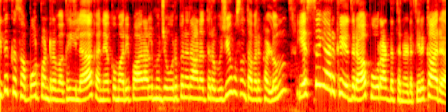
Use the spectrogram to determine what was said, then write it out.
இதுக்கு சப்போர்ட் பண்ற வகையில கன்னியாகுமரி பாராளுமன்ற உறுப்பினரான திரு. விஜயவசந்த் அவர்களும் எஸ்ஐஆருக்கு எதிராக போராட்டத்தை நடத்தியிருக்காரு.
